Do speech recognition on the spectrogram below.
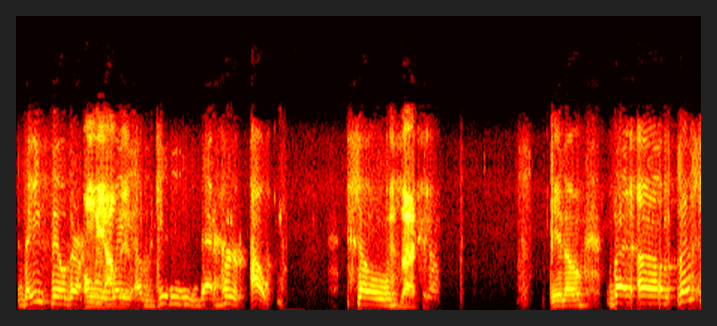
They feel their Only only, way of getting that hurt out. So Exactly. you know but um let's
